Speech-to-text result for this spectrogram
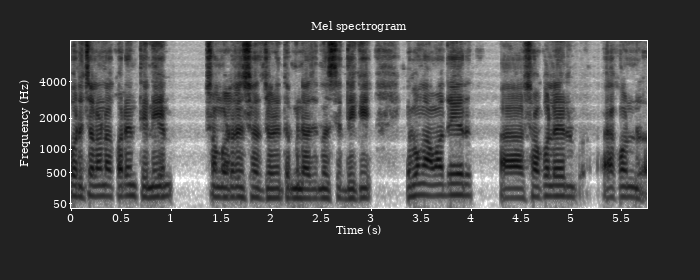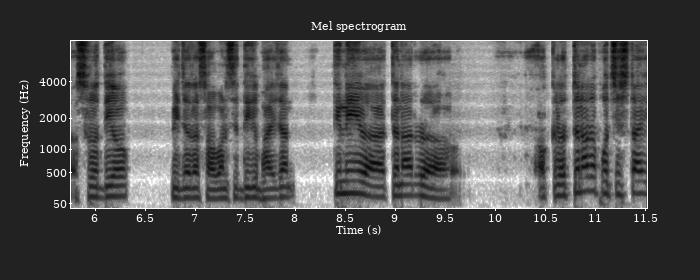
পরিচালনা করেন তিনি সংগঠনের সাথে জড়িত মিনাজুদ্দিন সিদ্দিকী এবং আমাদের সকলের এখন শ্রদ্ধেয় পিজাদা সহবান সিদ্দিকী ভাইজান তিনি তেনার তেনারও প্রচেষ্টায়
